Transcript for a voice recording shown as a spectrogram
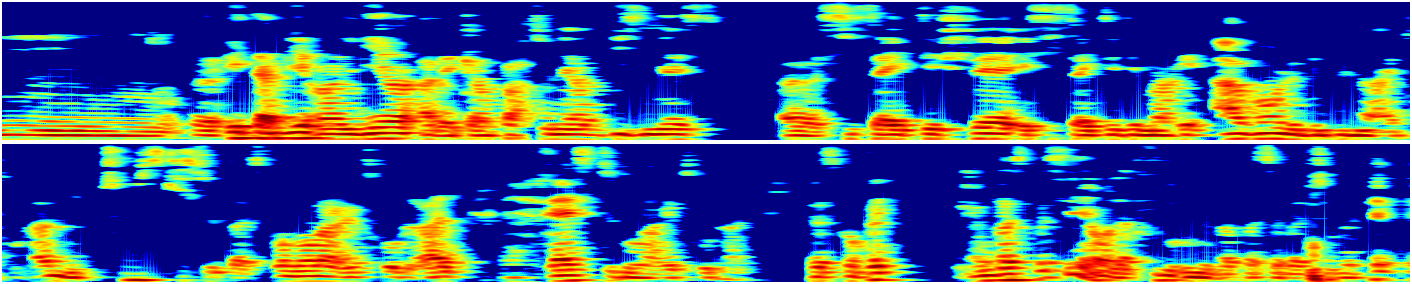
euh, établir un lien avec un partenaire business euh, si ça a été fait et si ça a été démarré avant le début de la rétrograde, mais tout ce qui se passe pendant la rétrograde reste dans la rétrograde. Parce qu'en fait, rien ne va se passer, hein. la foudre ne va pas s'abattre sur notre tête,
